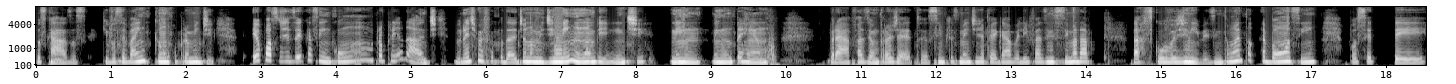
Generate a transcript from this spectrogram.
os casos, que você vai em campo para medir. Eu posso dizer que, assim, com propriedade. Durante minha faculdade eu não medi nenhum ambiente, nenhum, nenhum terreno para fazer um projeto. Eu simplesmente já pegava ali e fazia em cima da, das curvas de níveis. Então é, é bom, assim, você ter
